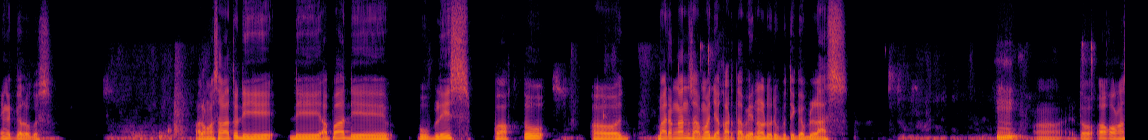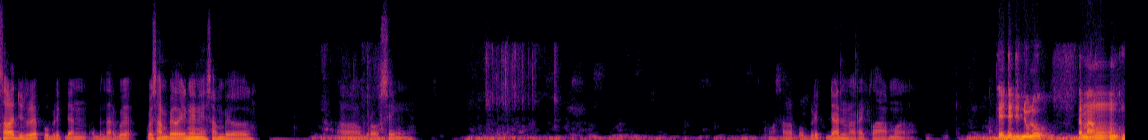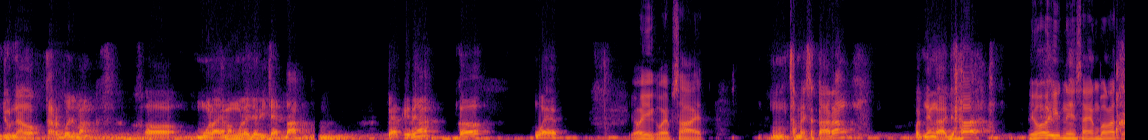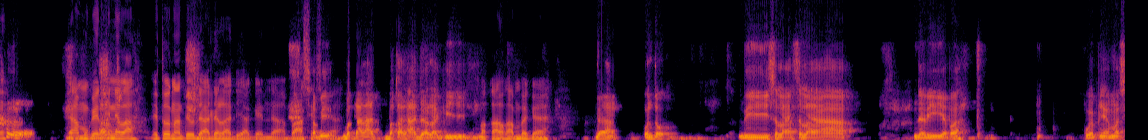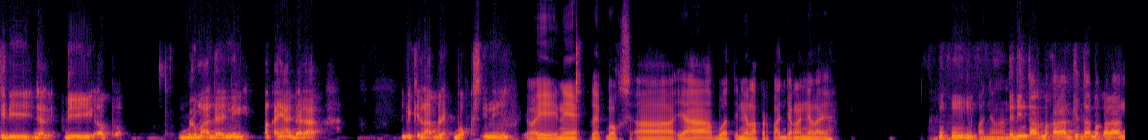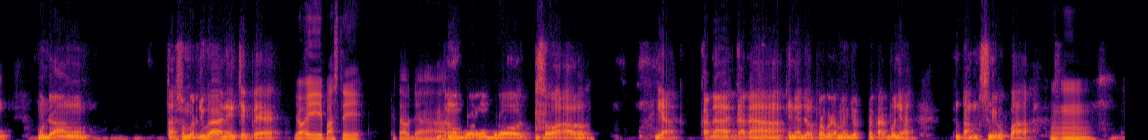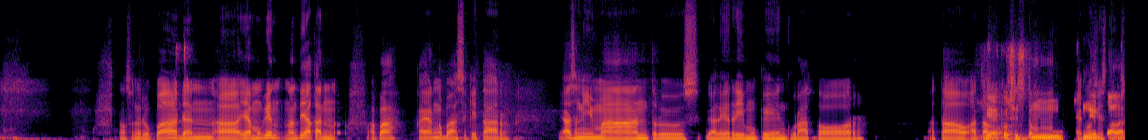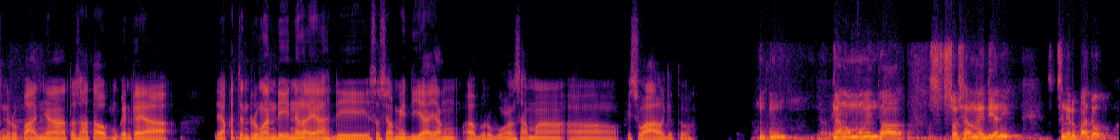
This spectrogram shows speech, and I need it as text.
Inget gak lo Gus? Kalau nggak salah tuh di di apa di publis waktu eh, barengan sama Jakarta Biennale 2013 Hmm. Ah, itu oh kalau nggak salah judulnya publik dan bentar gue gue sambil ini nih sambil eh, browsing. Kalau nggak salah publik dan reklama. Ya jadi dulu emang jurnal karbon emang eh, mulai emang mulai dari cetak, akhirnya ke web. Yoi ke website. Hmm, sampai sekarang webnya nggak ada. Yoi ini sayang banget ya. Ya mungkin inilah itu nanti udah ada lah di agenda apa asis Tapi ya. bakal bakal ada lagi. Bakal comeback ya. Dan untuk di sela-sela dari apa webnya masih di dari- di apa, belum ada ini makanya adalah bikinlah black box ini. Yoi ini black box eh, ya buat inilah perpanjangannya lah ya. Panjangan. Jadi ntar bakalan kita bakalan ngundang narasumber juga nih Cip ya. Yoi pasti kita udah Kita ngobrol-ngobrol soal ya karena karena ini adalah programnya Jurnal Karbon ya tentang seni rupa. Mm-mm. Langsung rupa dan eh, ya mungkin nanti akan apa kayak ngebahas sekitar ya seniman, terus galeri mungkin kurator atau atau Ya ekosistem ekosistem seni rupanya terus atau mungkin kayak ya kecenderungan di inilah ya di sosial media yang eh, berhubungan sama eh, visual gitu. Nah ngomongin soal sosial media nih seni rupa tuh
